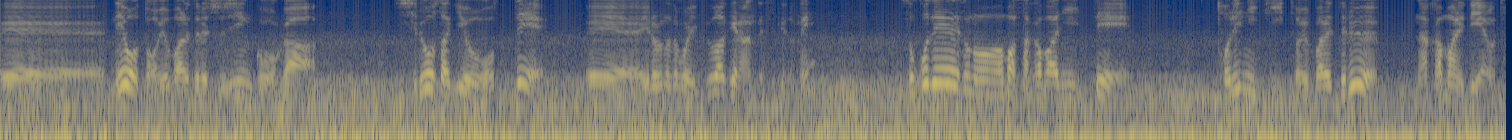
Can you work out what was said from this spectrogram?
えー、ネオと呼ばれてる主人公が、白ウサギを追って、えー、いろんなとこ行くわけなんですけどね。そこで、その、まあ、酒場に行って、トリニティと呼ばれてる仲間に出会うと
